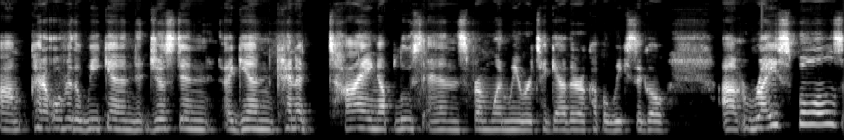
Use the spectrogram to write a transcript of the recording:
um, kind of over the weekend, just in again, kind of tying up loose ends from when we were together a couple weeks ago. Um, rice bowls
